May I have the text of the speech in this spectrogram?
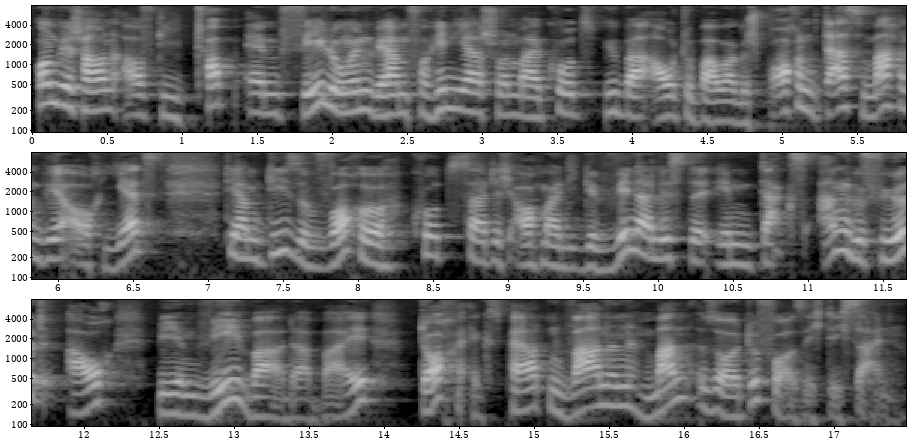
Und wir schauen auf die Top-Empfehlungen. Wir haben vorhin ja schon mal kurz über Autobauer gesprochen. Das machen wir auch jetzt. Die haben diese Woche kurzzeitig auch mal die Gewinnerliste im DAX angeführt. Auch BMW war dabei. Doch Experten warnen, man sollte vorsichtig sein.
